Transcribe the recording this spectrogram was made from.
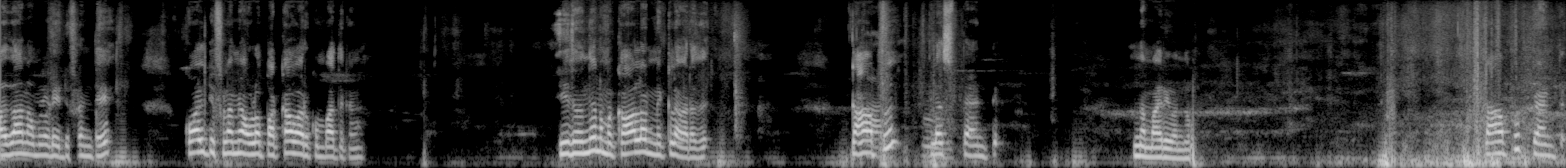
அதுதான் நம்மளுடைய டிஃப்ரெண்ட்டு குவாலிட்டி ஃபுல்லாமே அவ்வளோ பக்காவாக இருக்கும் பார்த்துக்கோங்க. இது வந்து நம்ம காலர் நெக்கில் வர்றது. டாப்பு ப்ளஸ் பேண்ட்டு இந்த மாதிரி வந்துடும் டாப்பு பேண்ட்டு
